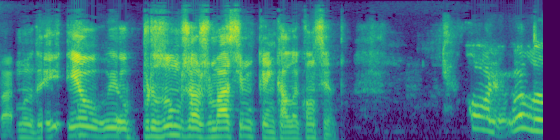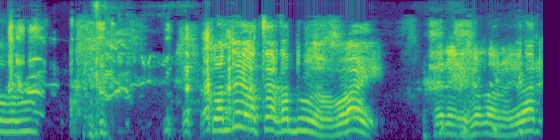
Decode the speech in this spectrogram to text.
muda. muda. Eu, eu presumo, Jorge Máximo, quem cala consente. Olha, eu quando ia à terra do meu pai, era em Vila Maior,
